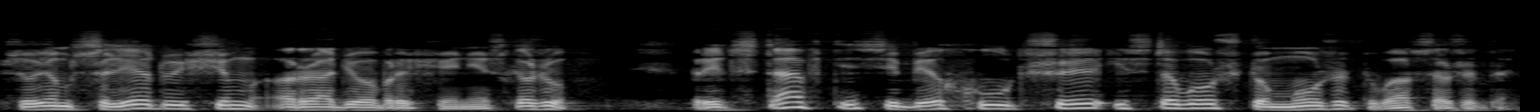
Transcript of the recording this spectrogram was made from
в своем следующем радиообращении. Скажу, Представьте себе худшее из того, что может вас ожидать.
